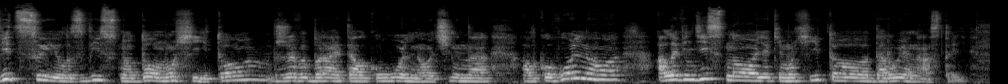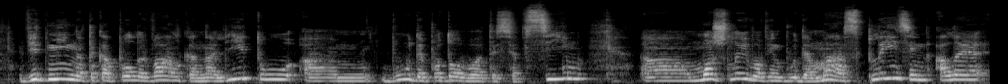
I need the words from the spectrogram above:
відсил, звісно, до мохіто. Вже вибирайте алкогольного чи не алкогольного, але він дійсно, як і мохіто, дарує настрій. Відмінна така поливалка на літу буде подобатися всім. Можливо, він буде mass pleasing, але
